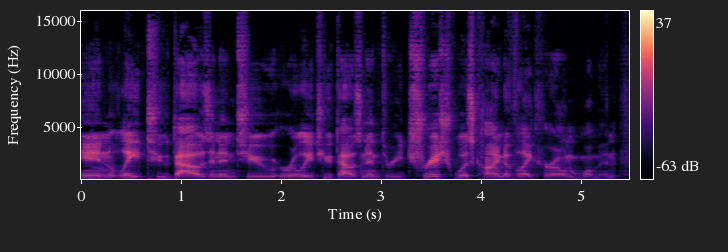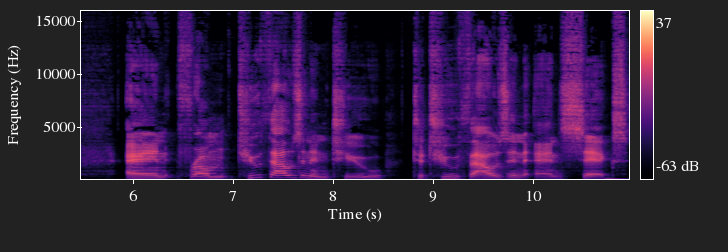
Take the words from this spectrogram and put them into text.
in late 2002, early 2003, Trish was kind of like her own woman. And from 2002 to 2006,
